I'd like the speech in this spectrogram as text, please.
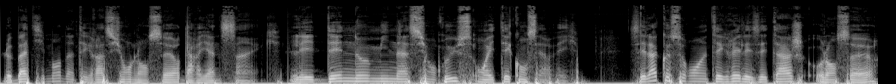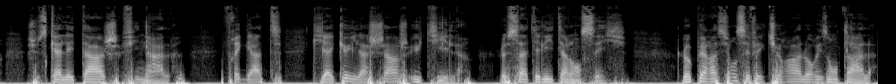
le bâtiment d'intégration lanceur d'Ariane 5. Les dénominations russes ont été conservées. C'est là que seront intégrés les étages au lanceur jusqu'à l'étage final, frégate qui accueille la charge utile, le satellite à lancer. L'opération s'effectuera à l'horizontale,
